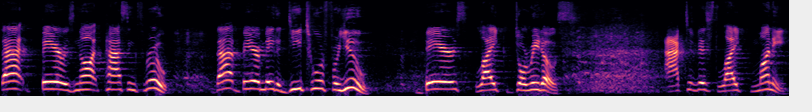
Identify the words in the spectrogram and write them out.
That bear is not passing through. That bear made a detour for you. Bears like Doritos, activists like money.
